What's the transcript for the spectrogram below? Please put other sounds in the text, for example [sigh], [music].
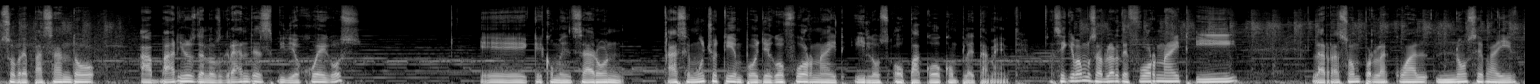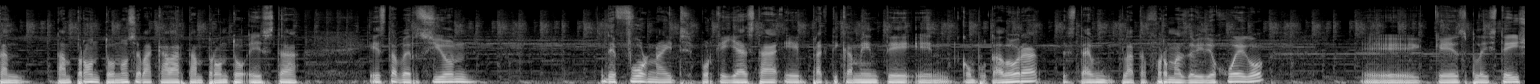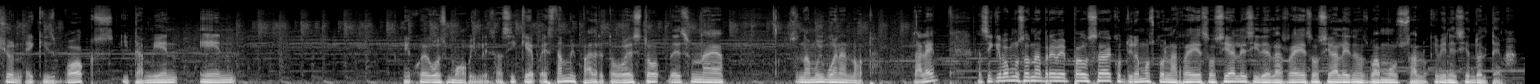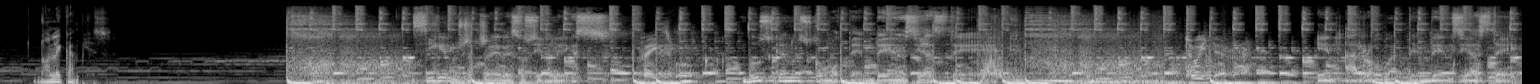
sobrepasando a varios de los grandes videojuegos eh, que comenzaron hace mucho tiempo llegó Fortnite y los opacó completamente. Así que vamos a hablar de Fortnite y la razón por la cual no se va a ir tan, tan pronto, no se va a acabar tan pronto esta, esta versión de Fortnite porque ya está en, prácticamente en computadora, está en plataformas de videojuego eh, que es PlayStation, Xbox y también en, en juegos móviles. Así que está muy padre todo esto, es una, es una muy buena nota. ¿Vale? Así que vamos a una breve pausa, continuamos con las redes sociales y de las redes sociales nos vamos a lo que viene siendo el tema. No le cambies. Sigue nuestras redes sociales. Facebook. Búscanos como Tendencias Tech. Twitter. En arroba Tendencias Tech.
